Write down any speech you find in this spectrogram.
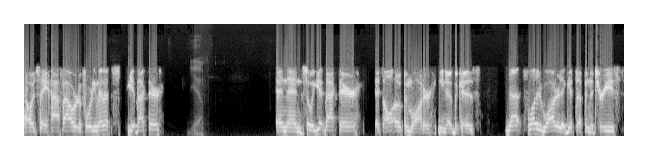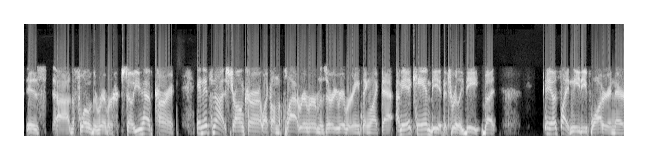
I would say, half hour to forty minutes to get back there. Yeah. And then so we get back there, it's all open water, you know, because that flooded water that gets up in the trees is uh, the flow of the river. So you have current, and it's not strong current like on the Platte River, Missouri River, or anything like that. I mean, it can be if it's really deep, but you know, it's like knee deep water in there.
